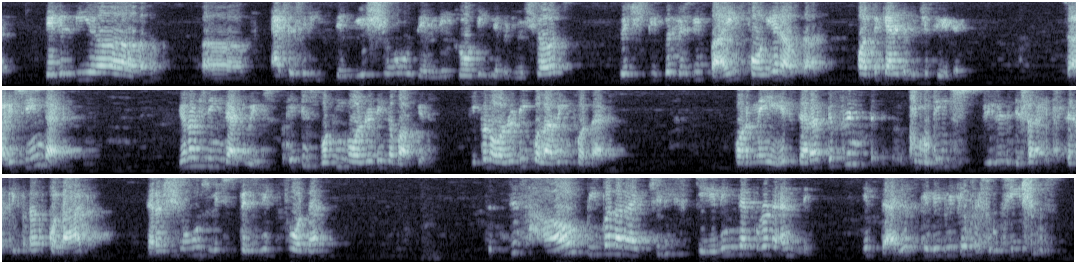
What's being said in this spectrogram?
they will be a uh, accessories, they will be a shoe, they will be clothing, they will be shirts. which people will be buying for your avatar or the character which you created. So are you seeing that? You're not seeing that way. It is working already in the market. People are already collabing for that. For Nate, there are different clothing designs that people have collab. There are shoes which are specific for them. This is how people are actually scaling their product and if there is scalability of associations,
